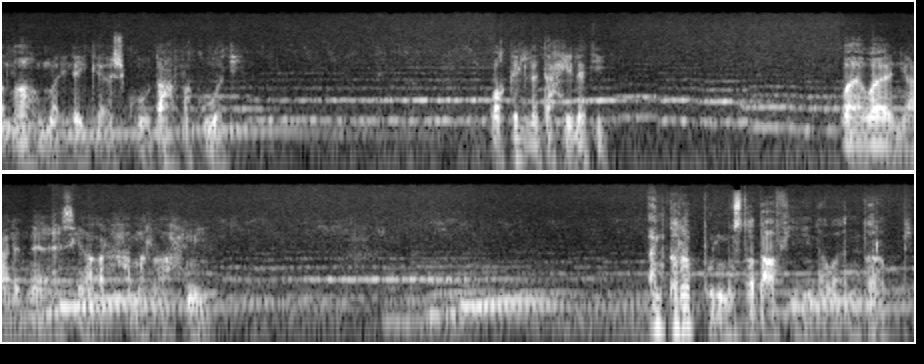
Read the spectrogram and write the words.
اللهم إليك أشكو ضعف قوتي وقلة حيلتي. وهواني على الناس يا أرحم الراحمين. أنت رب المستضعفين وأنت ربي.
